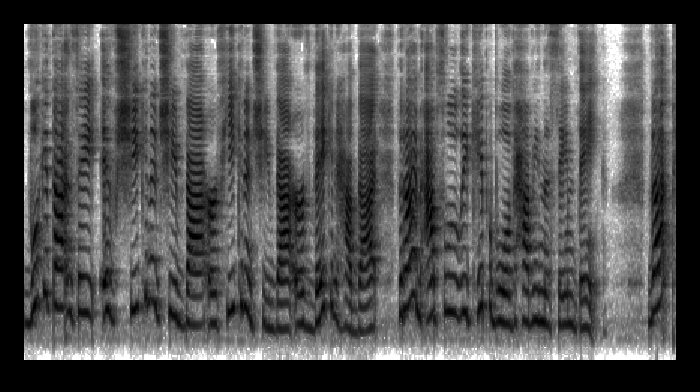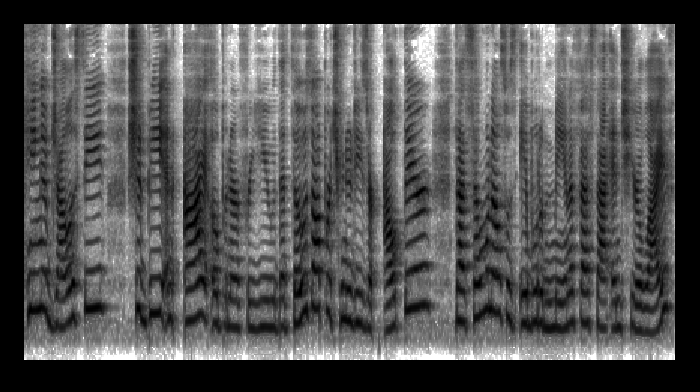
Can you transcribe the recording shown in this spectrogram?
look at that and say, if she can achieve that, or if he can achieve that, or if they can have that, then I am absolutely capable of having the same thing. That ping of jealousy should be an eye opener for you that those opportunities are out there, that someone else was able to manifest that into your life.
